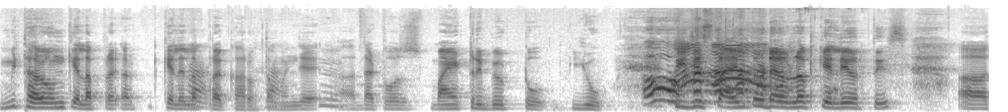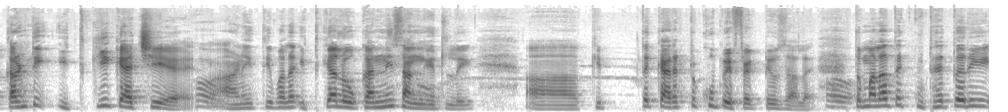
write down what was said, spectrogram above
मी ठरवून केला केलेला प्रकार होता. म्हणजे that was my tribute to you ती जी स्टाईल तू डेव्हलप केली होतीस कारण ती इतकी कॅची आहे आणि ती मला इतक्या लोकांनी सांगितली की ते कॅरेक्टर खूप इफेक्टिव्ह झालंय. तर मला ते कुठेतरी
